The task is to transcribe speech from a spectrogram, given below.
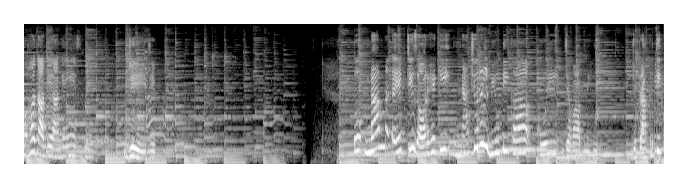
बहुत आगे आ गई हैं इसमें। जी जी। तो मैम, एक चीज़ और है कि नेचुरल ब्यूटी का कोई जवाब नहीं। जो प्राकृतिक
